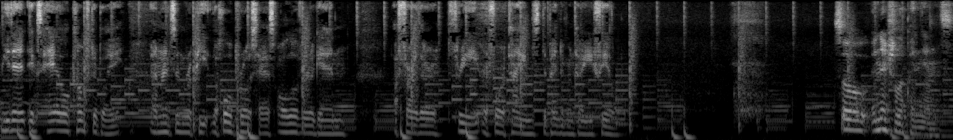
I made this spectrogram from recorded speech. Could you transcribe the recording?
You then exhale comfortably and rinse and repeat the whole process all over again a further three or four times depending on how you feel. So, initial opinions.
